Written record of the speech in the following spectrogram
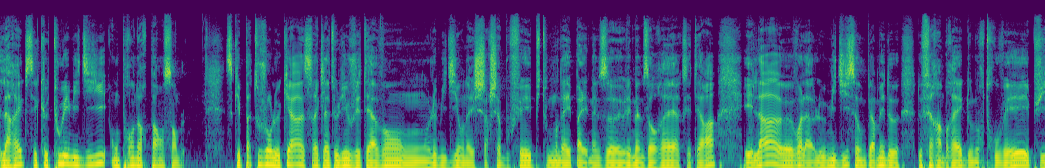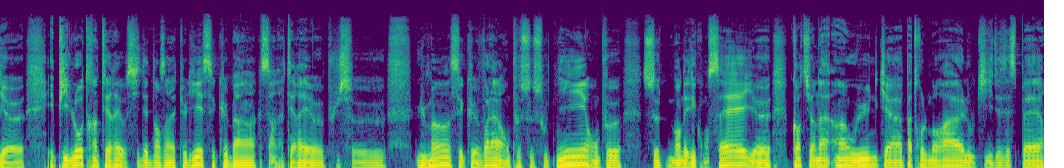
La règle, c'est que tous les midis, on prend nos repas ensemble. Ce qui n'est pas toujours le cas. C'est vrai que l'atelier où j'étais avant, le midi, on allait chercher à bouffer, puis tout le monde n'avait pas les mêmes, les mêmes horaires, etc. Et là, euh, voilà, le midi, ça nous permet de, de, faire un break, de nous retrouver. Et puis, euh, et puis l'autre intérêt aussi d'être dans un atelier, c'est que ben, c'est un intérêt euh, plus humain. C'est que voilà, on peut se soutenir, on peut se demander des conseils. quand il y en a un ou une qui a pas trop le moral ou qui désespère,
